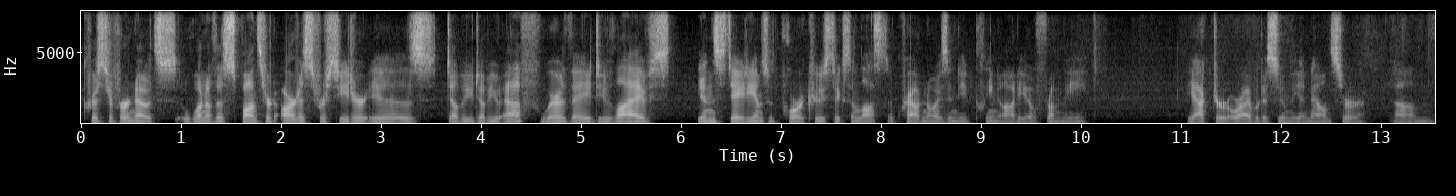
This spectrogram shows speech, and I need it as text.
Christopher notes, one of the sponsored artists for Cedar is WWF, where they do live in stadiums with poor acoustics and lots of crowd noise and need clean audio from the the actor or I would assume the announcer. Um,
